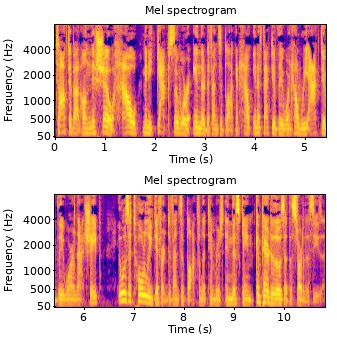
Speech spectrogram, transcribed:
talked about on this show how many gaps there were in their defensive block and how ineffective they were and how reactive they were in that shape, it was a totally different defensive block from the Timbers in this game compared to those at the start of the season.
